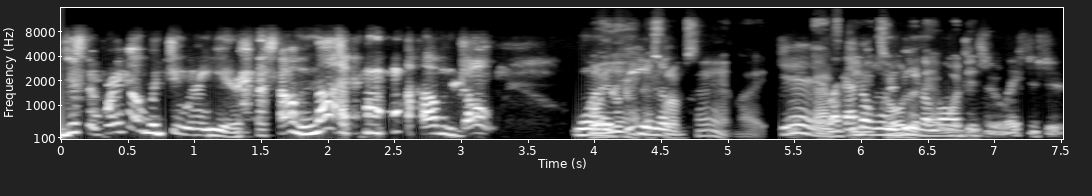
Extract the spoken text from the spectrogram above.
just to break up with you in a year. Cause I'm not I'm don't want to well, yeah, be in a, what I'm saying. Like, yeah, like I don't want to be in a long distance relationship.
